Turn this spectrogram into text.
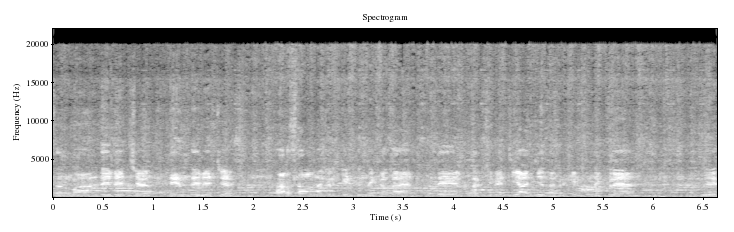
ਸਨਮਾਨ ਦੇ ਵਿੱਚ ਦਿਨ ਦੇ ਵਿੱਚ ਹਰ ਸਾਲ ਨਗਰ ਕੀਰਤਨ ਨਿਕਲਦਾ ਹੈ। ਉਹਦੇ ਲਕਸ਼ ਵਿੱਚ ਹੀ ਅੱਜ ਨਗਰ ਕੀਰਤਨ ਨਿਕਲਿਆ ਹੈ। ਤੇ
